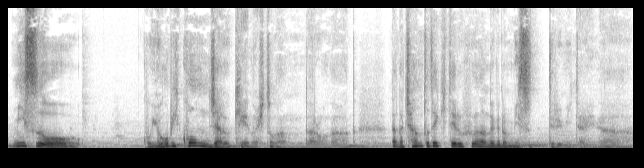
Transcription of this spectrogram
ミスをこう呼び込んじゃう系の人なんだろうな。となんかちゃんとできてる風なんだけどミスってるみたいな。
